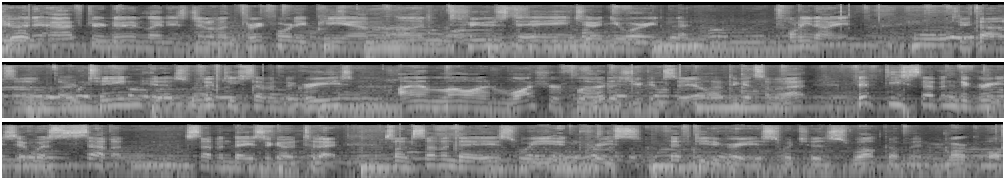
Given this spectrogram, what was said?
Good afternoon, ladies and gentlemen. 3:40 p.m. on Tuesday, January 29th, 2013. It is 57 degrees. I am low on washer fluid, as you can see. I'll have to get some of that. 57 degrees. It was seven seven days ago today. So in seven days, we increase 50 degrees, which is welcome and remarkable.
